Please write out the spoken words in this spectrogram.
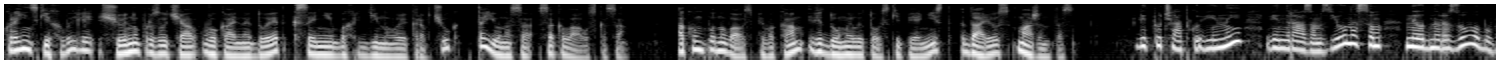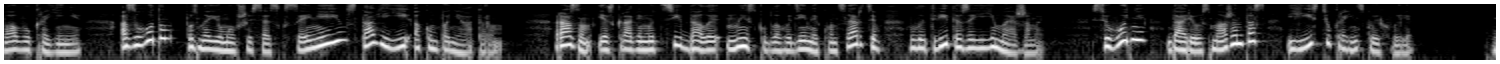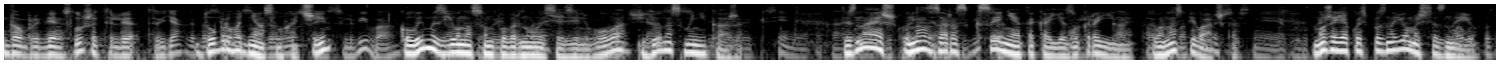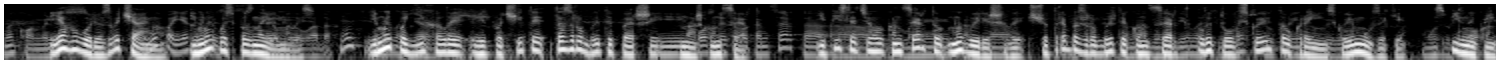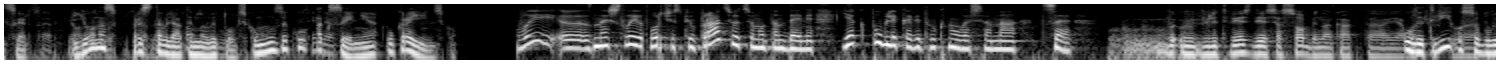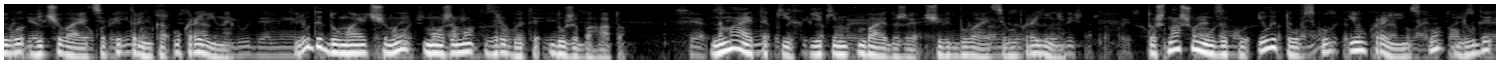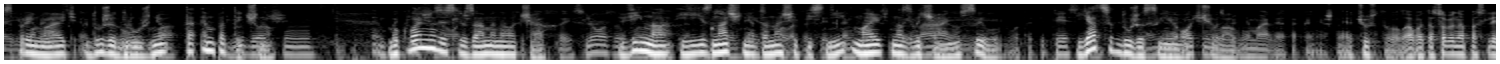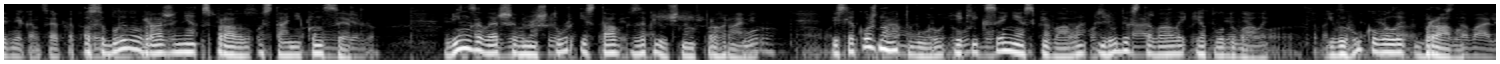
українській хвилі щойно прозвучав вокальний дует Ксенії Бахрідінової Кравчук та Юнаса Сакалаускаса. Акомпонував співакам відомий литовський піаніст Даріус Мажентас. Від початку війни він разом з Йонасом неодноразово бував в Україні, а згодом, познайомившися з Ксенією, став її акомпаніатором. Разом яскраві митці дали низку благодійних концертів в Литві та за її межами. Сьогодні Даріус Мажентас гість української хвилі. Добрий день, слушателі. Я, Доброго дня, слухачі. Коли ми з Йонасом повернулися зі Львова, Йонас мені е, каже: Ти знаєш, у нас зараз. Ксенія така є з України, вона співачка. Може, якось познайомишся з нею? Я говорю, звичайно, і ми ось познайомились. І ми поїхали відпочити та зробити перший наш концерт. І після цього концерту ми вирішили, що треба зробити концерт литовської та української музики, спільний концерт. Йонас представлятиме литовську музику, а Ксенія українську. Ви е, знайшли творчу співпрацю у цьому тандемі. Як публіка відгукнулася на це? В, Литві здесь особенно как-то я У Литві особливо відчувається підтримка України. люди, Люди думають, що ми можемо зробити, дуже багато. всі- всі Немає нету таких, яким які, байдуже, що відбувається в которым Україні. безразлично, що происходит. Тож нашу Поэтому музику, і от эта литовську, музика, і которая українську була литовська, люди і сприймають українська, дуже дружба, дружньо та люди емпатично. очень Буквально зі емпатично, сльозами на очень очах. как-то і сльози Війна, були, її все значення та наші действовало, пісні якийсь мають контекст, надзвичайну війна, і силу. вот эти пісні, Я це дуже Они сильно очень відчував. воспринимали это, конечно, я чувствовал. А вот особенно последний концерт, который Особливе был в враження Європі, справив в останній прошлу концерт. Він завершив наш тур і став заключним в програмі. Після кожного твору, який Ксенія співала, люди вставали і аплодували. І вигукували «Браво!».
